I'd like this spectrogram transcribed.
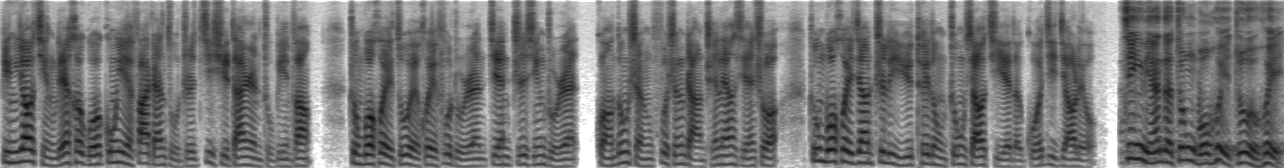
并邀请联合国工业发展组织继续担任主宾方。中博会组委会副主任兼执行主任、广东省副省长陈良贤说：“中博会将致力于推动中小企业的国际交流。今年的中博会组委会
